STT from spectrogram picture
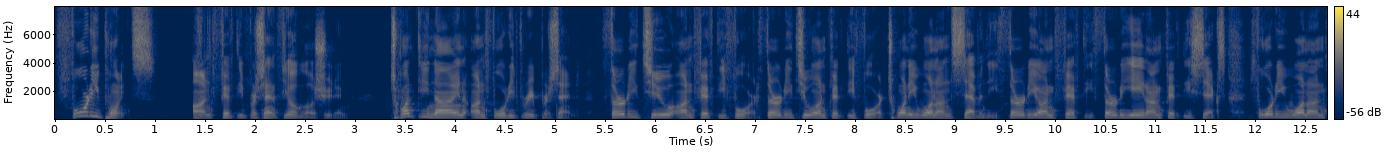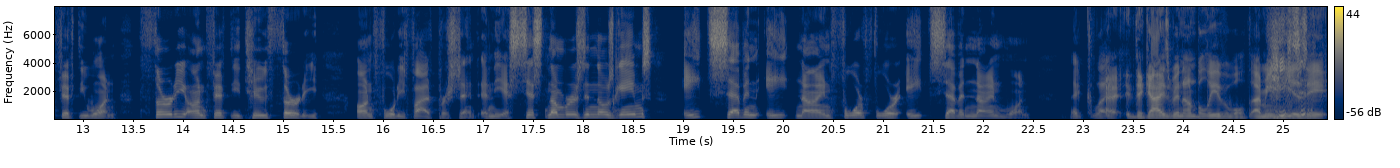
40 points on 50% field goal shooting. 29 on 43%. 32 on 54, 32 on 54, 21 on 70, 30 on 50, 38 on 56, 41 on 51, 30 on 52, 30 on 45%. And the assist numbers in those games 8789 448791. Like, like Uh, the guy's been unbelievable. I mean, he is a-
